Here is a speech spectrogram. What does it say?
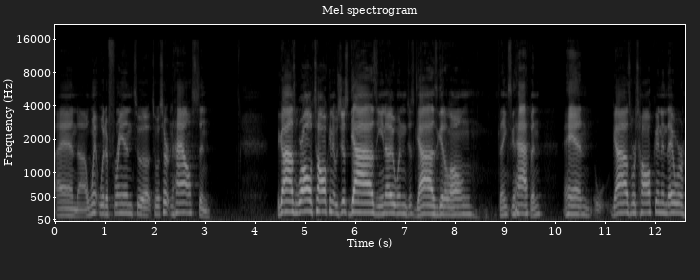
and I went with a friend to a, to a certain house and the guys were all talking. It was just guys. And you know, when just guys get along, things can happen. And guys were talking and they were,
